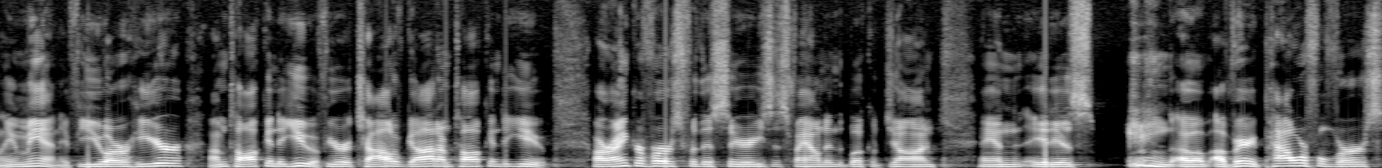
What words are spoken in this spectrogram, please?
Amen. If you are here, I'm talking to you. If you're a child of God, I'm talking to you. Our anchor verse for this series is found in the book of John, and it is a, a, very powerful verse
